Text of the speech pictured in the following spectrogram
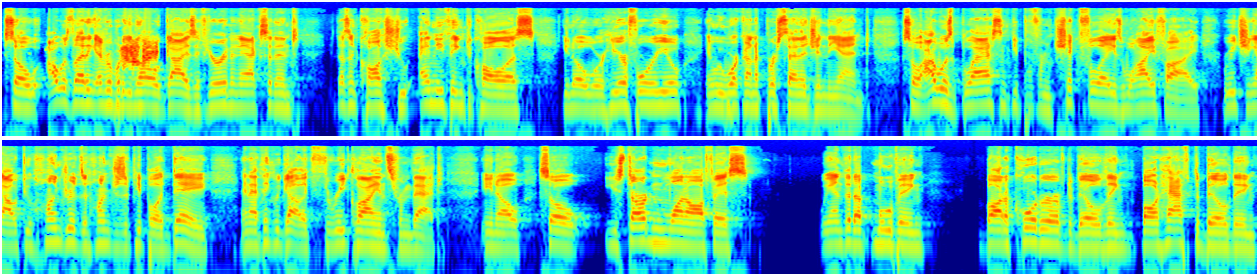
So I was letting everybody know, guys, if you're in an accident, it doesn't cost you anything to call us. You know, we're here for you and we work on a percentage in the end. So I was blasting people from Chick fil A's Wi Fi, reaching out to hundreds and hundreds of people a day. And I think we got like three clients from that. You know, so you start in one office. We ended up moving, bought a quarter of the building, bought half the building,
